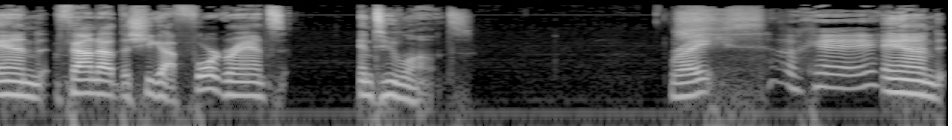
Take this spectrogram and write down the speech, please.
and found out that she got four grants and two loans. Right? Jeez. Okay. And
